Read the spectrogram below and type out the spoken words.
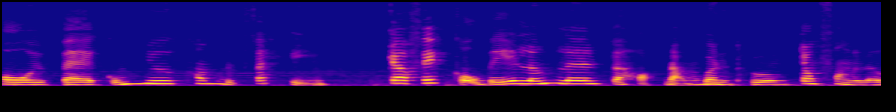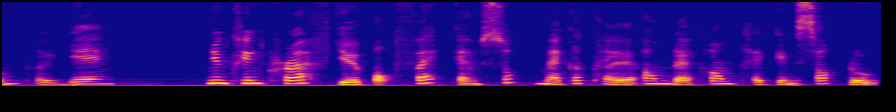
hồi và cũng như không được phát hiện, cho phép cậu bé lớn lên và hoạt động bình thường trong phần lớn thời gian nhưng khiến Kraft dễ bộc phát cảm xúc mà có thể ông đã không thể kiểm soát được.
